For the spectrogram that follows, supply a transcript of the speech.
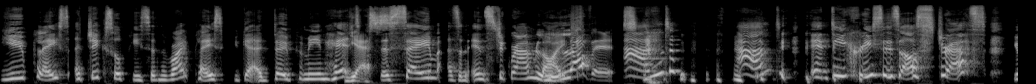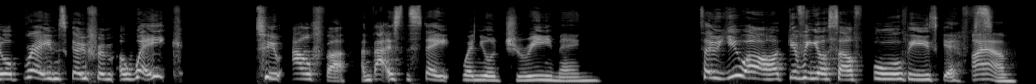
you place a jigsaw piece in the right place, you get a dopamine hit. Yes. The same as an Instagram like. Love it. And and it decreases our stress. Your brains go from awake to alpha, and that is the state when you're dreaming. So you are giving yourself all these gifts. I am.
